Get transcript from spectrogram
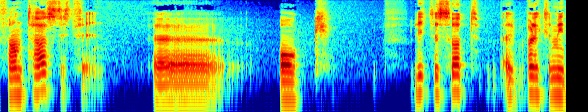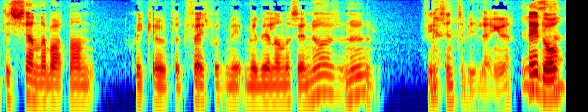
fantastiskt fin. Eh, och lite så att eh, bara liksom inte känna bara att man skickar ut ett Facebook-meddelande och säger nu, nu finns inte vi längre. Hej då!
